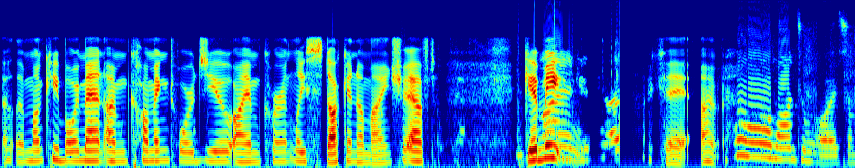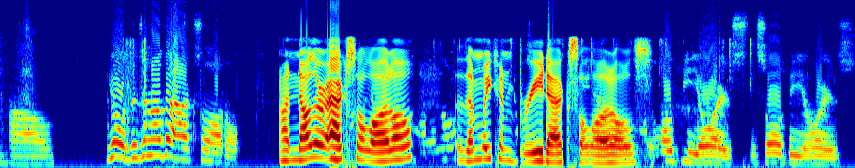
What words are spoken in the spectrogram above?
Uh, monkey Boy Man, I'm coming towards you. I am currently stuck in a mine shaft. Give me. Okay, I'm Oh, I'm on too hard somehow. Yo, there's another axolotl. another axolotl. Then we can breed axolotls. This will be yours. This will be yours.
